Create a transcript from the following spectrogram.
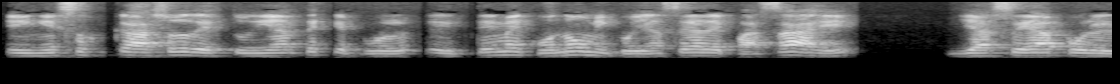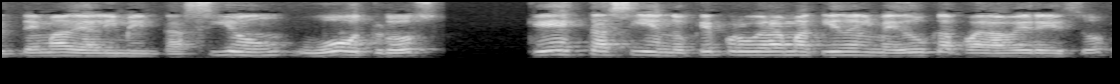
en esos casos de estudiantes que por el tema económico, ya sea de pasaje, ya sea por el tema de alimentación u otros, ¿qué está haciendo? ¿Qué programa tiene el Meduca para ver eso?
